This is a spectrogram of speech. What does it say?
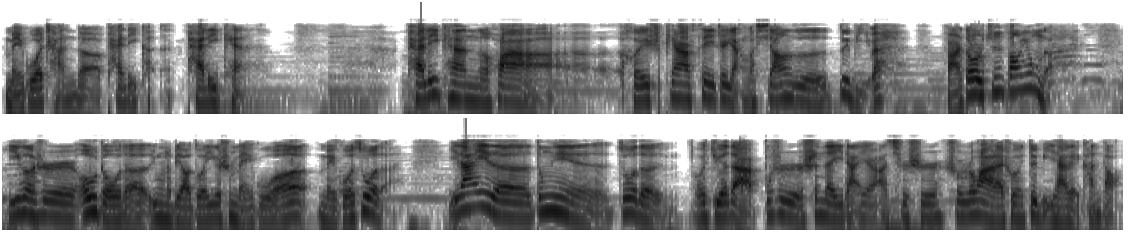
美国产的 Pelican Pelican Pelican 的话，和 HPRC 这两个箱子对比吧，反正都是军方用的，一个是欧洲的用的比较多，一个是美国美国做的。意大利的东西做的，我觉得啊，不是身在意大利啊，其实说实话来说，对比一下可以看到，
